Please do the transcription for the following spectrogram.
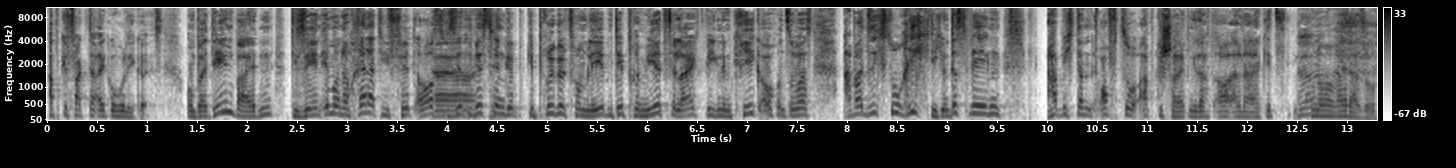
abgefuckter Alkoholiker ist. Und bei den beiden, die sehen immer noch relativ fit aus, die sind ein bisschen ge geprügelt vom Leben, deprimiert vielleicht wegen dem Krieg auch und sowas, aber nicht so richtig. Und deswegen habe ich dann oft so abgeschalten und gedacht, oh Alter, da geht's, komm noch mal weiter so.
